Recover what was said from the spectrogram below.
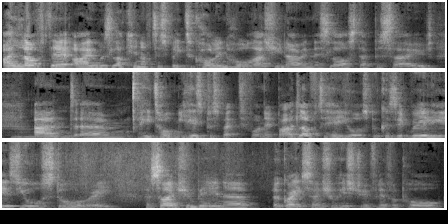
I loved it. I was lucky enough to speak to Colin Hall, as you know, in this last episode, Mm. and um, he told me his perspective on it. But I'd love to hear yours because it really is your story. Aside from being a, a great social history of Liverpool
